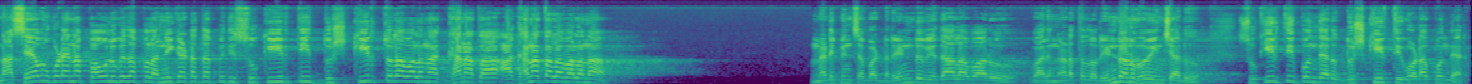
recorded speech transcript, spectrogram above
నా సేవకుడైన పౌలుకు తప్పల నీకెట్ట తప్పిది సుకీర్తి దుష్కీర్తుల వలన ఘనత అఘనతల వలన. నడిపించబడ్డ రెండు విధాల వారు వారి నడతలో రెండు అనుభవించారు. సుకీర్తి పొందారు దుష్కీర్తి కూడా పొందారు.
